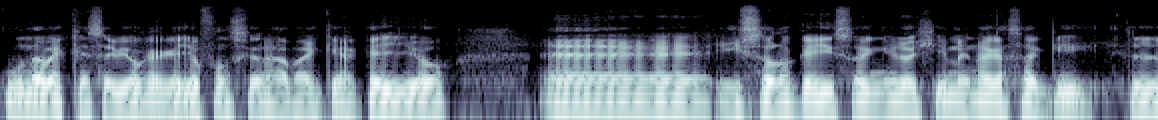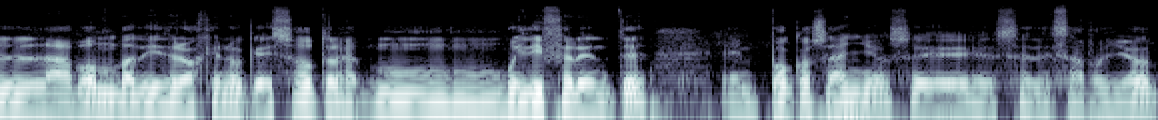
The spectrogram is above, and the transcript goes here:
Una vez que se vio que aquello funcionaba y que aquello eh, hizo lo que hizo en Hiroshima y Nagasaki, la bomba de hidrógeno, que es otra muy diferente, en pocos años se desarrolló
